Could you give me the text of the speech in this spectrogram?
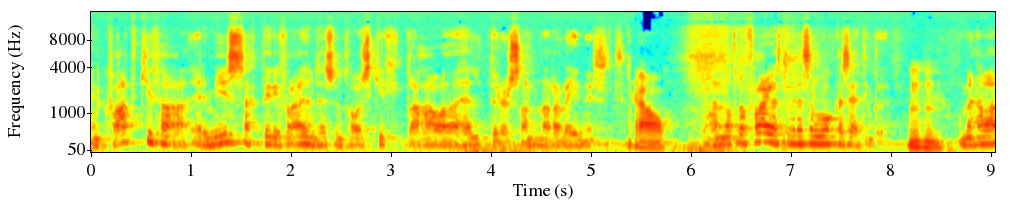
En hvað ekki það er missagtir í fræðum þessum þá er skilt að hafa það heldur er sannara reynist. Já. Og hann er náttúrulega frægast fyrir þessa lokasettingu mhm, og menn hafa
